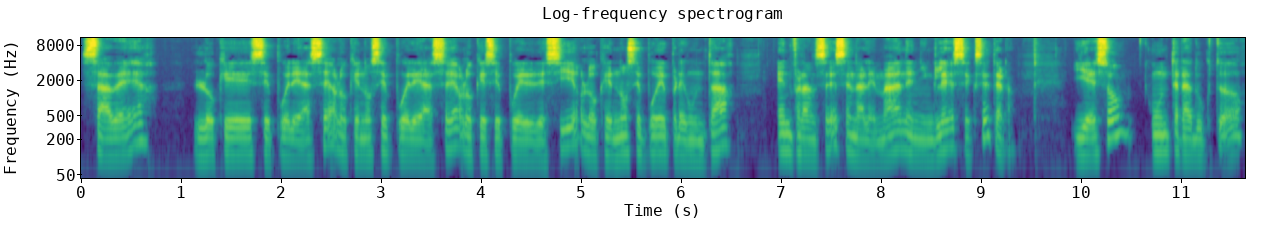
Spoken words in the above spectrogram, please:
saber lo que se puede hacer, lo que no se puede hacer, lo que se puede decir, lo que no se puede preguntar en francés, en alemán, en inglés, etc. Y eso un traductor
